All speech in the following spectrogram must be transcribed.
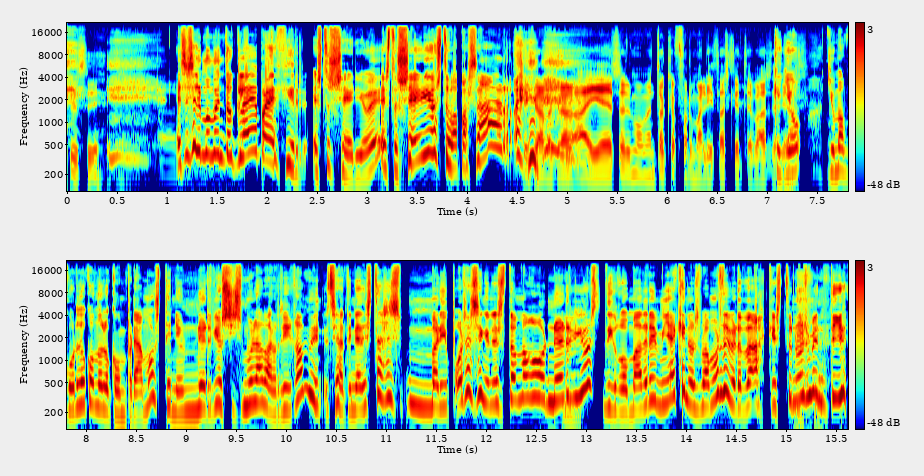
sí. sí. Ese es el momento clave para decir, esto es serio, ¿eh? Esto es serio, esto va a pasar. Sí, claro, claro. Ahí es el momento que formalizas que te vas de Que yo, viaje. yo me acuerdo cuando lo compramos, tenía un nerviosismo en la barriga, me- o sea, tenía de estas mariposas en el estómago, nervios. Digo, madre mía, que nos vamos de verdad, que esto no es mentira,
